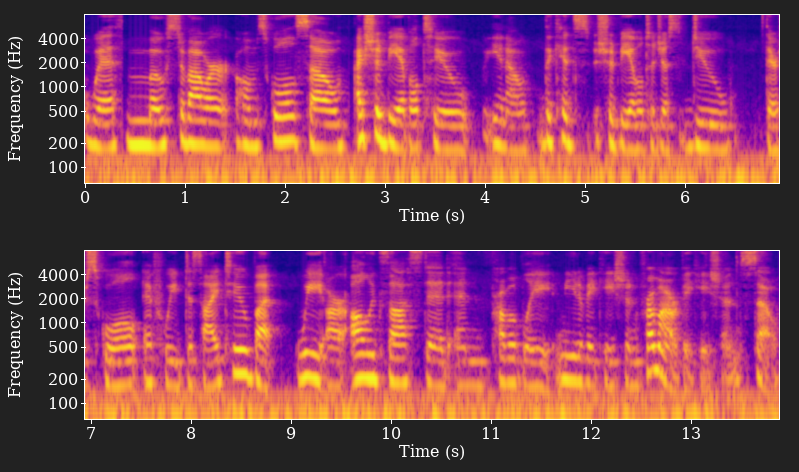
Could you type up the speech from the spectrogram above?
with most of our homeschool, so I should be able to, you know, the kids should be able to just do their school if we decide to, but we are all exhausted and probably need a vacation from our vacation. So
